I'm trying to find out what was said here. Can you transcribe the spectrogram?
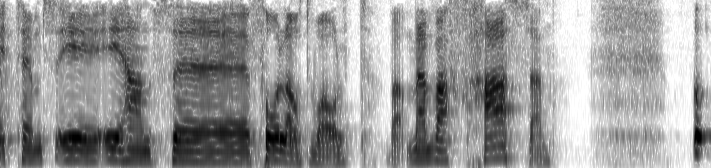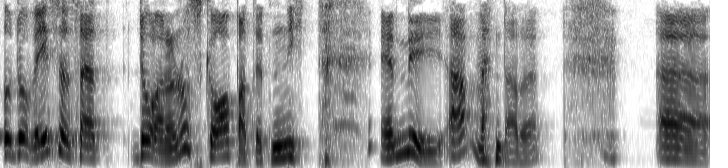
items i, i hans eh, fallout vault. Bara, men vad fasen. Och, och då visar det sig att då har han nog skapat ett nytt, en ny användare. Uh,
